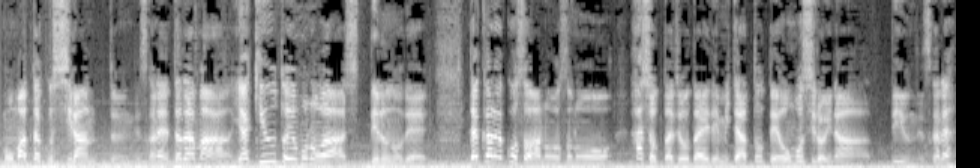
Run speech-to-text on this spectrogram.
もう全く知らんというんですかね。ただまあ、野球というものは知ってるので、だからこそ、あの、その、はしょった状態で見たとて面白いなっていうんですかね。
